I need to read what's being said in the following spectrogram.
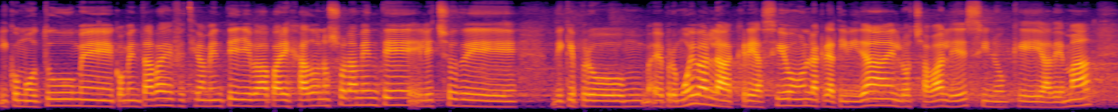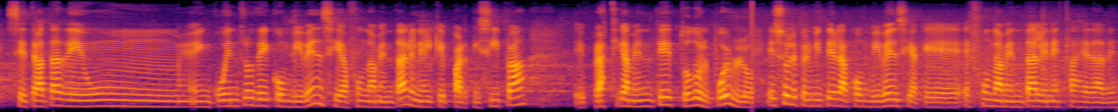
Y como tú me comentabas, efectivamente lleva aparejado no solamente el hecho de, que eh, promuevan la creación, la creatividad en los chavales, sino que además se trata de un encuentro de convivencia fundamental en el que participa eh, prácticamente todo el pueblo. Eso le permite la convivencia, que es fundamental en estas edades.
